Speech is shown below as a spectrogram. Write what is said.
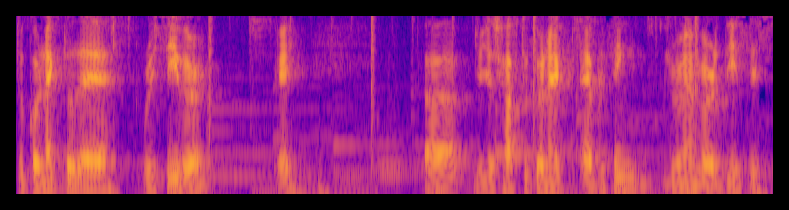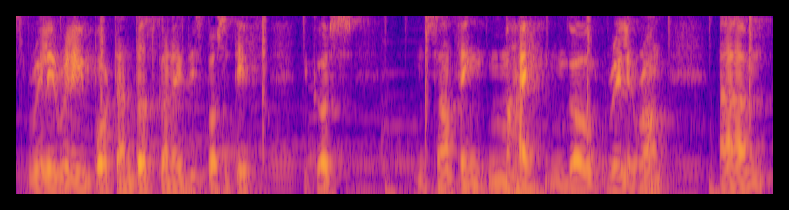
to connect to the receiver, okay, uh, you just have to connect everything. Remember, this is really, really important. Don't connect this positive because something might go really wrong. Um,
